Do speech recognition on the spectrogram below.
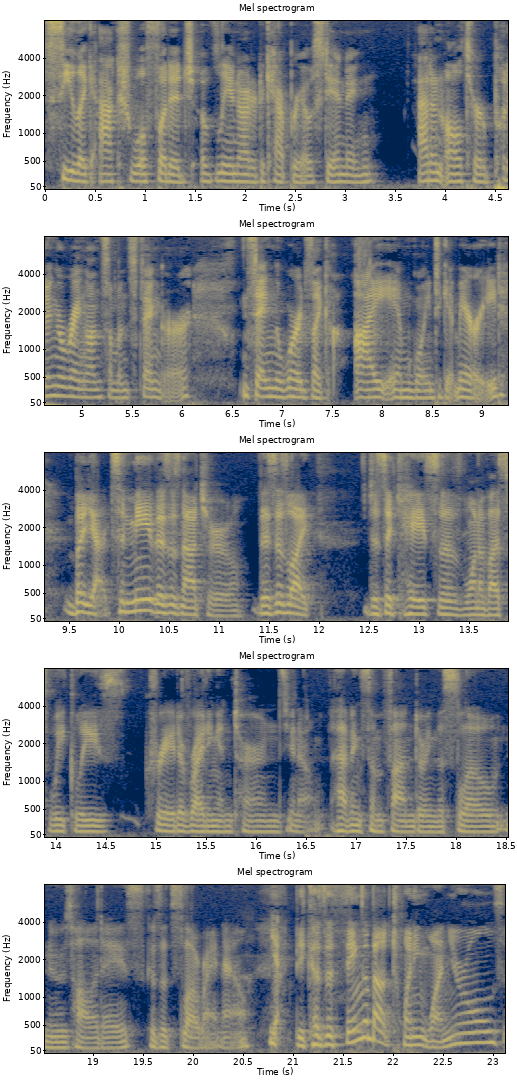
see like actual footage of Leonardo DiCaprio standing at an altar putting a ring on someone's finger and saying the words like I am going to get married. But yeah, to me, this is not true. This is like just a case of one of us weeklies creative writing interns, you know, having some fun during the slow news holidays because it's slow right now. Yeah. Because the thing about 21 year olds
